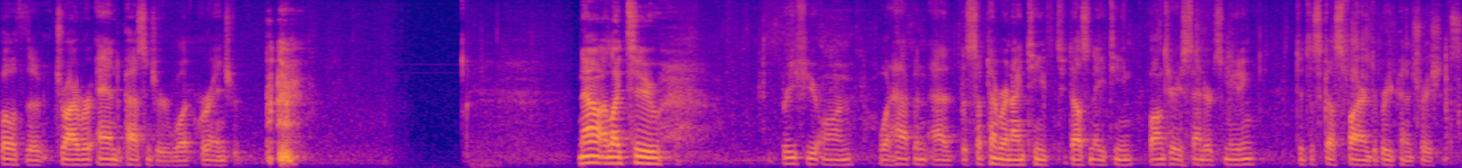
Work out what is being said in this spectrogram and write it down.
both the driver and the passenger were, were injured. Now, I'd like to brief you on what happened at the September 19th, 2018 Voluntary Standards Meeting to discuss fire and debris penetrations.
